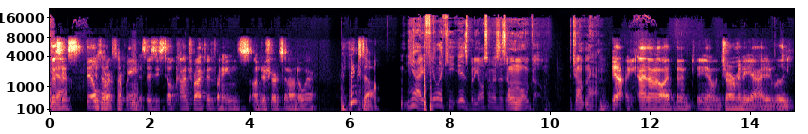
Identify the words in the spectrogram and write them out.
Does Yeah. he still Just work for much Hanes? Is he still contracted for Hanes undershirts and underwear? I think so. Yeah, I feel like he is, but he also has his own logo, the Jumpman. Yeah, I, I don't know. I've been, in, you know, in Germany. I didn't really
